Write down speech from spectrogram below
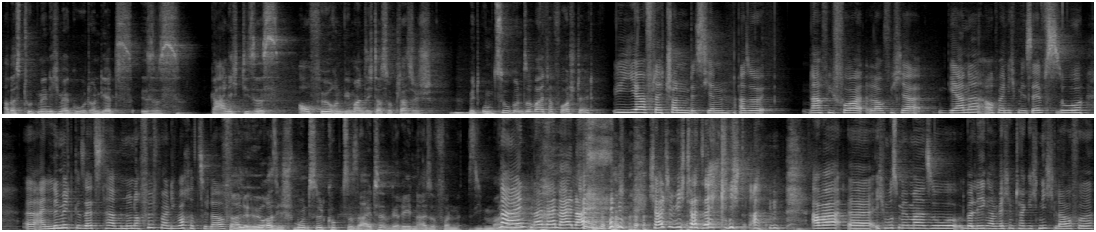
aber es tut mir nicht mehr gut und jetzt ist es gar nicht dieses Aufhören, wie man sich das so klassisch mit Umzug und so weiter vorstellt? Ja, vielleicht schon ein bisschen. Also nach wie vor laufe ich ja gerne, auch wenn ich mir selbst so äh, ein Limit gesetzt habe, nur noch fünfmal die Woche zu laufen. Für alle Hörer, sie schmunzelt, guckt zur Seite. Wir reden also von siebenmal. Nein, nein, nein, nein, nein. ich halte mich tatsächlich dran. Aber äh, ich muss mir immer so überlegen, an welchem Tag ich nicht laufe.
